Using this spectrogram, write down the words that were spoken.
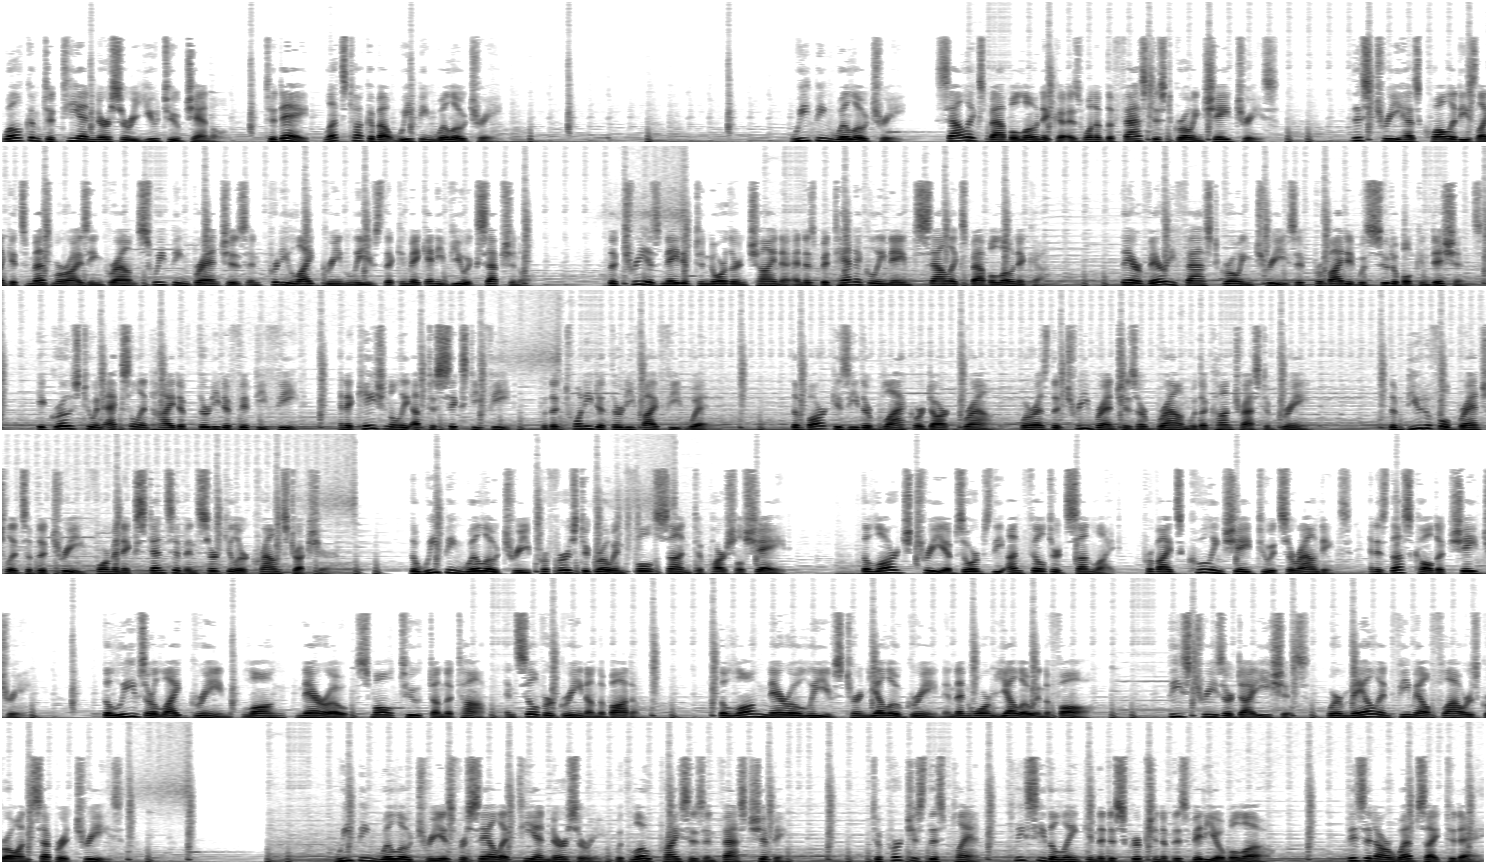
Welcome to TN Nursery YouTube channel. Today, let's talk about weeping willow tree. Weeping willow tree. Salix babylonica is one of the fastest growing shade trees. This tree has qualities like its mesmerizing ground sweeping branches and pretty light green leaves that can make any view exceptional. The tree is native to northern China and is botanically named Salix babylonica. They are very fast-growing trees if provided with suitable conditions. It grows to an excellent height of 30 to 50 feet, and occasionally up to 60 feet, with a 20 to 35 feet width. The bark is either black or dark brown, whereas the tree branches are brown with a contrast of green. The beautiful branchlets of the tree form an extensive and circular crown structure. The weeping willow tree prefers to grow in full sun to partial shade. The large tree absorbs the unfiltered sunlight, provides cooling shade to its surroundings, and is thus called a shade tree. The leaves are light green, long, narrow, small-toothed on the top, and silver green on the bottom. The long narrow leaves turn yellow-green and then warm yellow in the fall. These trees are dioecious, where male and female flowers grow on separate trees, Weeping willow tree is for sale at TN Nursery, with low prices and fast shipping. To purchase this plant, please see the link in the description of this video below. Visit our website today.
